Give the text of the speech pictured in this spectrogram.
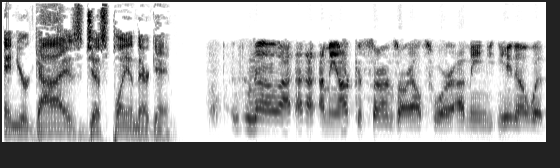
and your guys just playing their game? No, I, I mean, our concerns are elsewhere. I mean, you know, with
